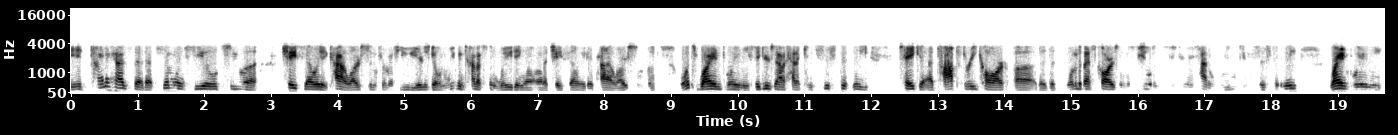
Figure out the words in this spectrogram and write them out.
it kind of has that, that similar feel to uh, Chase Elliott, Kyle Larson from a few years ago, and we've been kind of still waiting on, on a Chase Elliott or Kyle Larson. But once Ryan Blaney figures out how to consistently take a, a top three car, uh, the, the one of the best cars in the field, and figure out how to win consistently, Ryan Blaney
